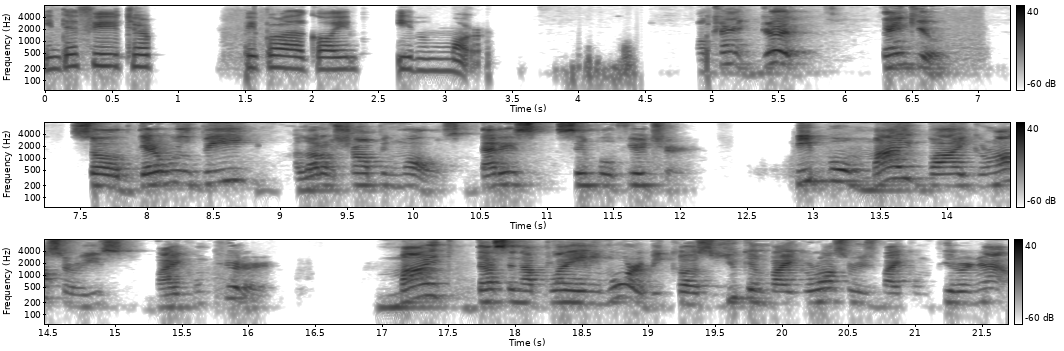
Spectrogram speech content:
In the future, people are going even more. Okay, good. Thank you. So there will be a lot of shopping malls. That is simple future. People might buy groceries by computer. Might doesn't apply anymore because you can buy groceries by computer now.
